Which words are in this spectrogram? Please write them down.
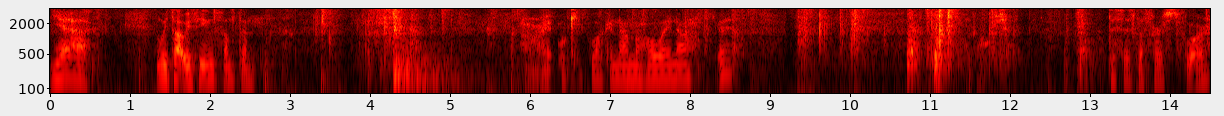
Yeah. We thought we seen something. All right, we'll keep walking down the hallway now, guys. This is the first floor.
